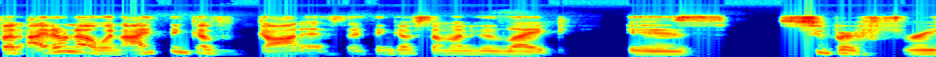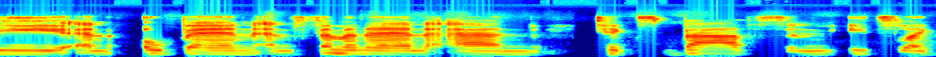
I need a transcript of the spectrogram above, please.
But I don't know. When I think of goddess, I think of someone who like is super free and open and feminine and takes baths and eats like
